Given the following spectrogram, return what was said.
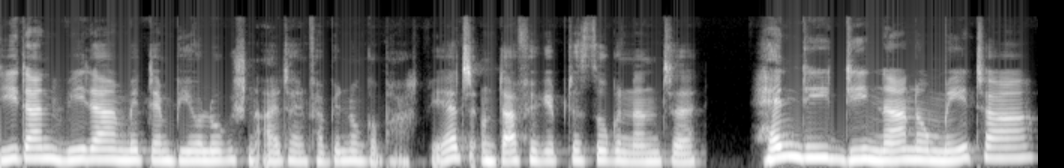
die dann wieder mit dem biologischen Alter in Verbindung gebracht wird. Und dafür gibt es sogenannte Handy-Dynanometer,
